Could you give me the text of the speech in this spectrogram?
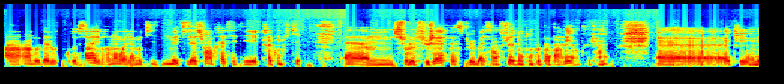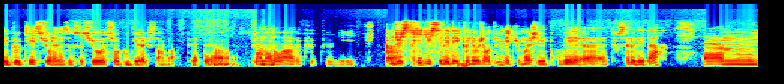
un, modèle autour de ça. Et vraiment, ouais, la monétisation après, c'était très compliqué euh, sur le sujet parce que bah, c'est un sujet dont on peut pas parler hein, très clairement. Euh, et on est bloqué sur les réseaux sociaux, sur Google, enfin plein d'endroits que, que l'industrie du CBD connaît aujourd'hui, mais que moi j'ai éprouvé euh, tout seul au départ. Euh,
